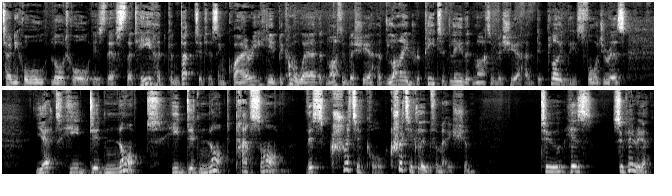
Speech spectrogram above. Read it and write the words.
Tony Hall, Lord Hall, is this that he had conducted his inquiry. He had become aware that Martin Bashir had lied repeatedly, that Martin Bashir had deployed these forgeries. Yet he did not, he did not pass on this critical, critical information to his superior,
